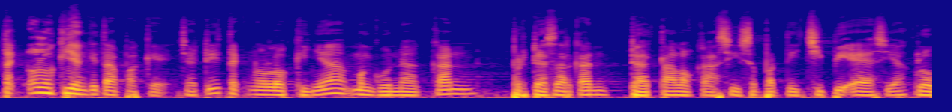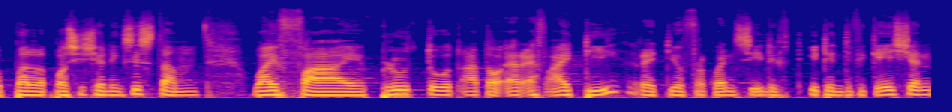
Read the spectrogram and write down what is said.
teknologi yang kita pakai. Jadi teknologinya menggunakan berdasarkan data lokasi seperti GPS ya, Global Positioning System, Wi-Fi, Bluetooth atau RFID, Radio Frequency Identification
